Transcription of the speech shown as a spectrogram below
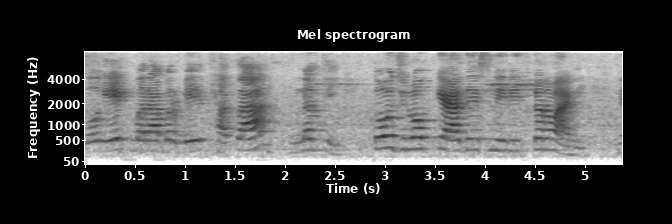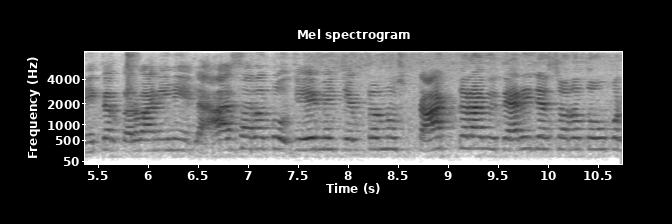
તો એક બરાબર બે થતા નથી. તો જ લોક કે આદેશની રીત કરવાની. નહીતર કરવાની નહીં. એટલે આ શરતો જે મેં ચેપ્ટરનું સ્ટાર્ટ કરાવ્યું, ત્યારે જ આ શરતો ઉપર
